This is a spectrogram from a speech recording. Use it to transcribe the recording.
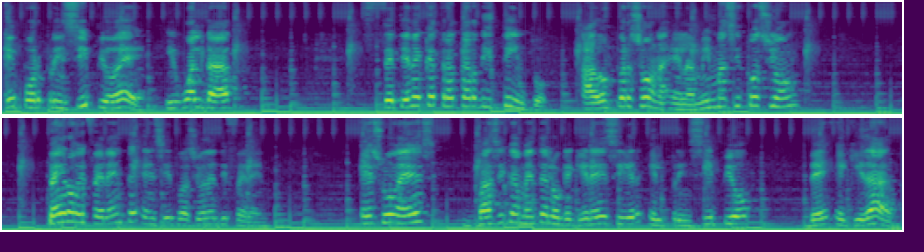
que por principio de igualdad se tiene que tratar distinto a dos personas en la misma situación, pero diferentes en situaciones diferentes. Eso es básicamente lo que quiere decir el principio de equidad.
